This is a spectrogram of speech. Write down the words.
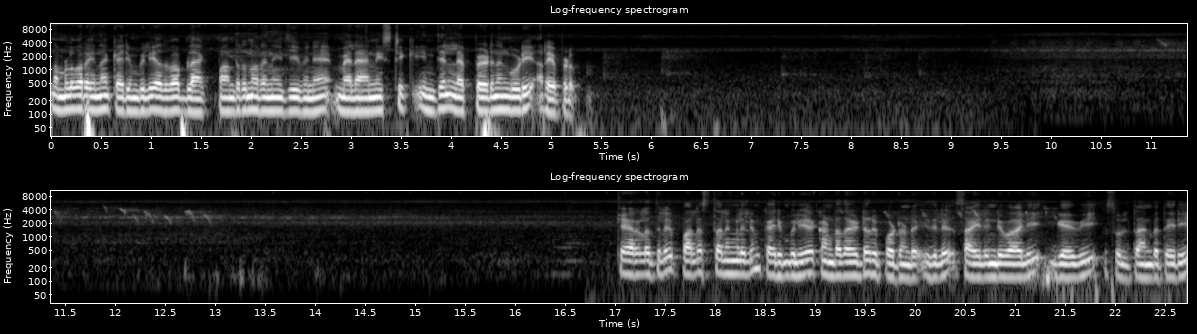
നമ്മൾ പറയുന്ന കരിമ്പുലി അഥവാ ബ്ലാക്ക് പാന്തർ എന്ന് പറയുന്ന ഈ ജീവിനെ മെലാനിസ്റ്റിക് ഇന്ത്യൻ ലെപ്പേഡ് എന്നും കൂടി അറിയപ്പെടും. കേരളത്തിൽ പല സ്ഥലങ്ങളിലും കരിമ്പുലിയെ കണ്ടതായിട്ട് റിപ്പോർട്ടുണ്ട്. ഇതിൽ silent valley Gavi Sultan Bathery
